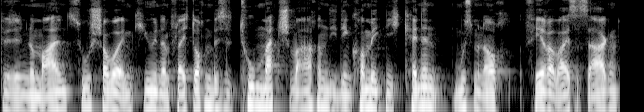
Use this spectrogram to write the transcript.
für den normalen Zuschauer im Kino dann vielleicht doch ein bisschen too much waren, die den Comic nicht kennen, muss man auch fairerweise sagen.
